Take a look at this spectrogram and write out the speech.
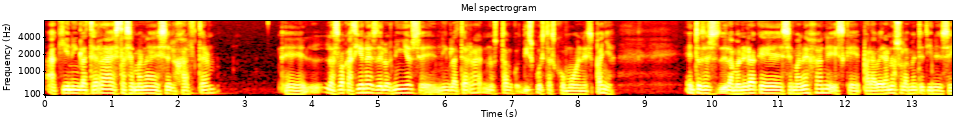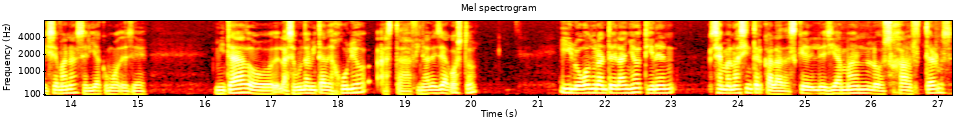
aquí en Inglaterra esta semana es el half term. Las vacaciones de los niños en Inglaterra no están dispuestas como en España. Entonces, de la manera que se manejan es que para verano solamente tienen seis semanas, sería como desde mitad o la segunda mitad de julio hasta finales de agosto. Y luego durante el año tienen semanas intercaladas que les llaman los half terms,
